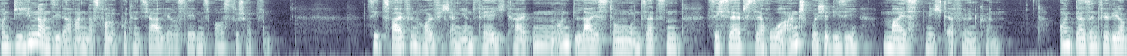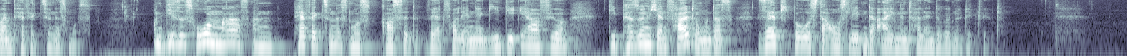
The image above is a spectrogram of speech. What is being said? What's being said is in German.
Und die hindern sie daran, das volle Potenzial ihres Lebens auszuschöpfen. Sie zweifeln häufig an ihren Fähigkeiten und Leistungen und setzen sich selbst sehr hohe Ansprüche, die sie meist nicht erfüllen können. Und da sind wir wieder beim Perfektionismus. Und dieses hohe Maß an Perfektionismus kostet wertvolle Energie, die eher für die persönliche Entfaltung und das selbstbewusste Ausleben der eigenen Talente benötigt wird.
